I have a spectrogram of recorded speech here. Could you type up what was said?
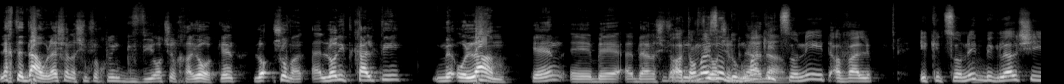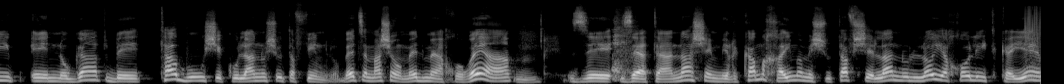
לך תדע, אולי יש אנשים שאוכלים גוויות של חיות, כן? לא, שוב, לא נתקלתי מעולם, כן? אה, באנשים לא, שאוכלים אתה אומר זו של דוגמה בני אדם. קיצונית, אבל היא קיצונית Mm. בגלל שהיא אה, נוגעת בטאבו שכולנו שותפים לו. בעצם מה שעומד מאחוריה. זה, זה הטענה שמרקם החיים המשותף שלנו לא יכול להתקיים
